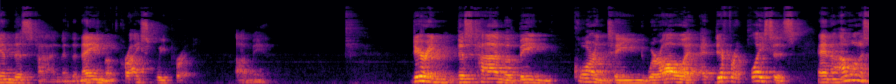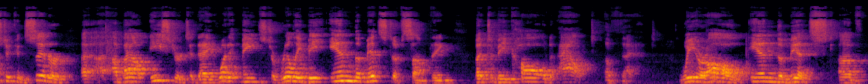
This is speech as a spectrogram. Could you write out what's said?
in this time. In the name of Christ we pray. Amen. During this time of being quarantined, we're all at, at different places. And I want us to consider uh, about Easter today what it means to really be in the midst of something, but to be called out of that. We are all in the midst of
